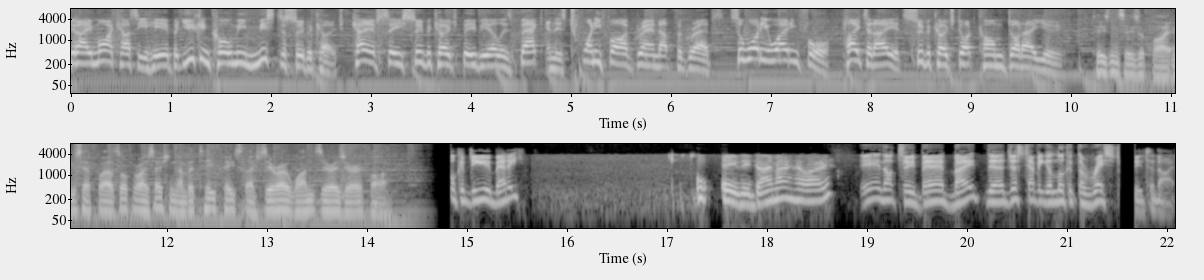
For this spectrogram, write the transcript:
G'day, Mike Hussey here, but you can call me Mr. Supercoach. KFC Supercoach BBL is back and there's 25 grand up for grabs. So what are you waiting for? Play today at supercoach.com.au. T's and C's apply. New South Wales authorisation number TP slash 01005. Welcome to you, Matty. Evening, Damo. How are you? Yeah, not too bad, mate. Uh, just having a look at the rest of you tonight.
